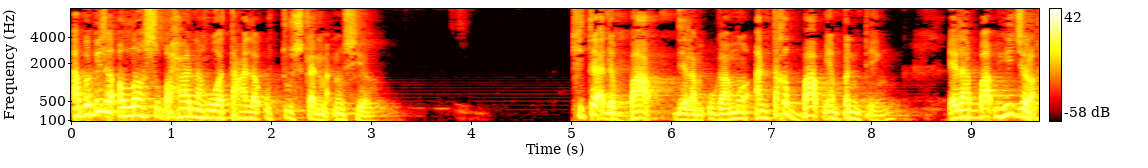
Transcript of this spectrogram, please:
Apabila Allah Subhanahu wa taala utuskan manusia, kita ada bab dalam agama antara bab yang penting ialah bab hijrah.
